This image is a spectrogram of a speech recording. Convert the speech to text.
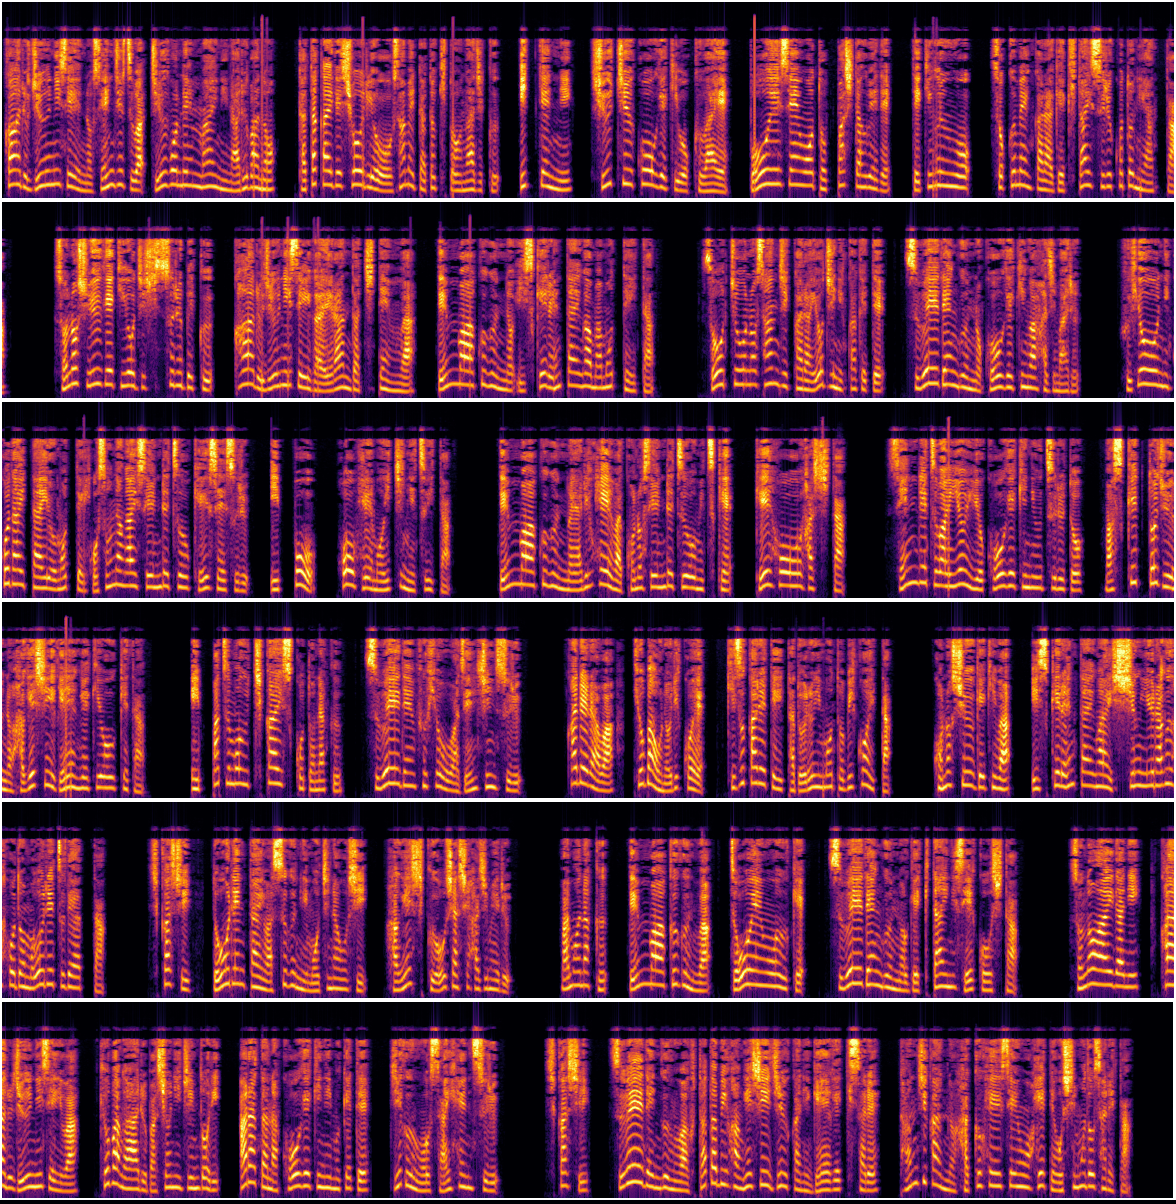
カール12世の戦術は15年前にナルバの戦いで勝利を収めた時と同じく、一点に集中攻撃を加え、防衛線を突破した上で敵軍を側面から撃退することにあった。その襲撃を実施するべく、カール12世が選んだ地点は、デンマーク軍のイスケ連隊が守っていた。早朝の3時から4時にかけて、スウェーデン軍の攻撃が始まる。不評二個大隊をもって細長い戦列を形成する。一方、砲兵も位置についた。デンマーク軍の槍兵はこの戦列を見つけ、警報を発した。戦列はいよいよ攻撃に移ると、マスケット銃の激しい迎撃を受けた。一発も撃ち返すことなく、スウェーデン不評は前進する。彼らは、巨馬を乗り越え、気づかれていた土塁も飛び越えた。この襲撃は、イスケ連隊が一瞬揺らぐほど猛烈であった。しかし、同連隊はすぐに持ち直し、激しく応射し始める。間もなく、デンマーク軍は増援を受け、スウェーデン軍の撃退に成功した。その間に、カール12世は、巨馬がある場所に陣取り、新たな攻撃に向けて、自軍を再編する。しかし、スウェーデン軍は再び激しい重火に迎撃され、短時間の白兵戦を経て押し戻された。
